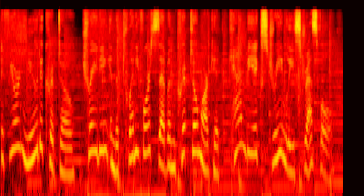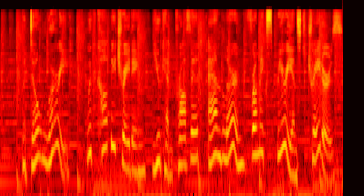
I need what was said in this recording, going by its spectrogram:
If you're new to crypto, trading in the 24-7 crypto market can be extremely stressful. But don't worry, with copy trading, you can profit and learn from experienced traders.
